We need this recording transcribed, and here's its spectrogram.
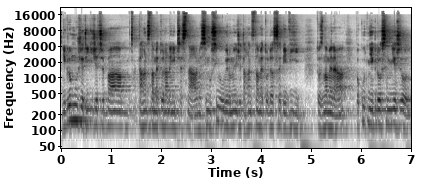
někdo může říct, že třeba tahle ta metoda není přesná, ale my si musíme uvědomit, že tahle ta metoda se vyvíjí. To znamená, pokud někdo se měřil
